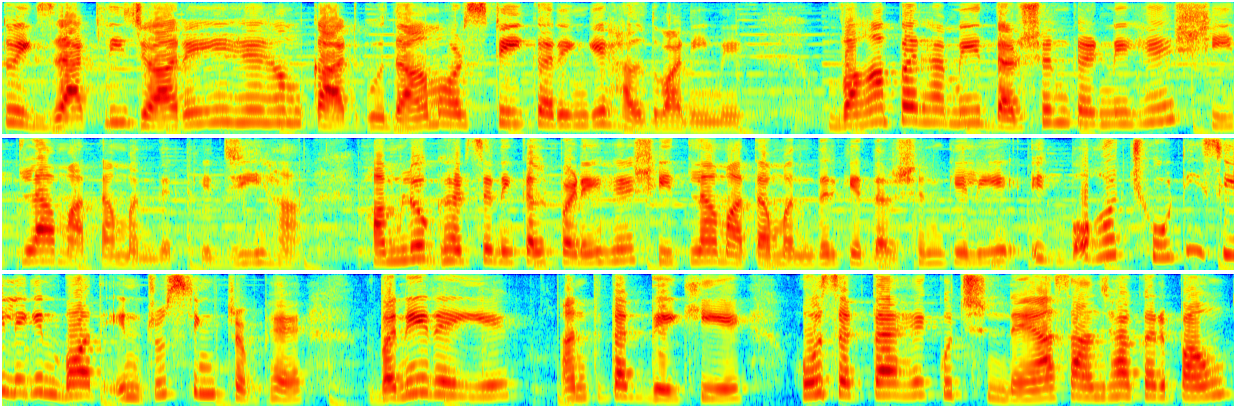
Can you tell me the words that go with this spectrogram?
तो एग्जैक्टली exactly जा रहे हैं हम काठ गोदाम और स्टे करेंगे हल्द्वानी में। वहाँ पर हमें दर्शन करने हैं शीतला माता मंदिर के। जी हाँ हम लोग घर से निकल पड़े हैं शीतला माता मंदिर के दर्शन के लिए। एक बहुत छोटी सी लेकिन बहुत इंटरेस्टिंग ट्रिप है। बने रहिए अंत तक देखिए। हो सकता है कुछ नया साझा कर पाऊँ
